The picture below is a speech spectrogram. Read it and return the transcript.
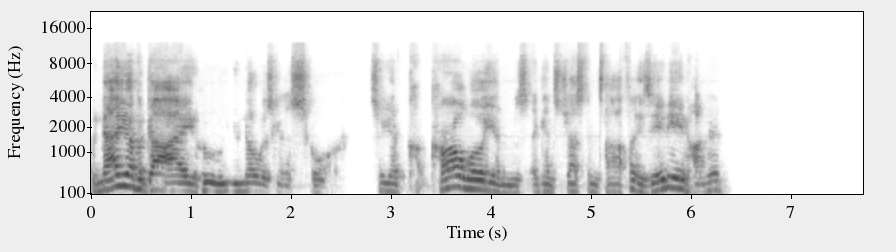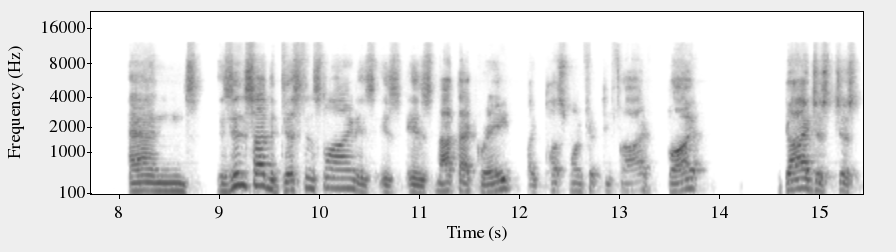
but now you have a guy who you know is going to score. So you have Karl Williams against Justin Tafa. He's 8,800. And his inside the distance line is is is not that great, like plus 155, but guy just just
